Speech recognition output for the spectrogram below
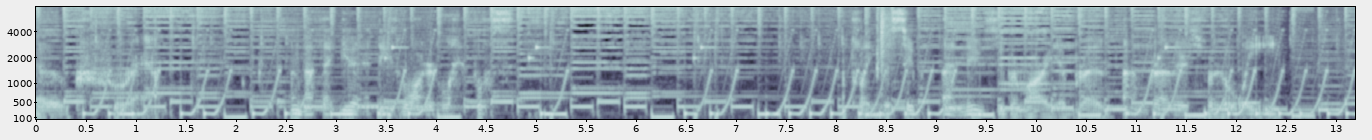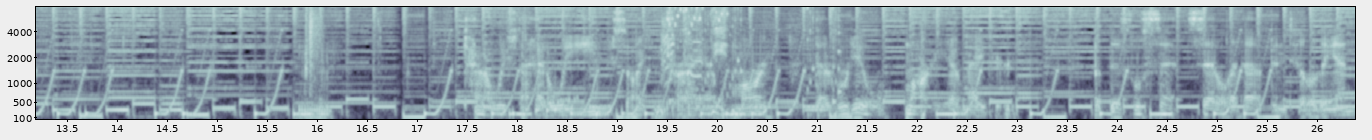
Oh crap. I'm not that good at these water levels. I played the super, uh, new Super Mario Bros. Um, Brothers for the Wii. Hmm. Kinda wish I had a Wii so I can try out Mar the real Mario Maker. This will set settle it up until the end.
